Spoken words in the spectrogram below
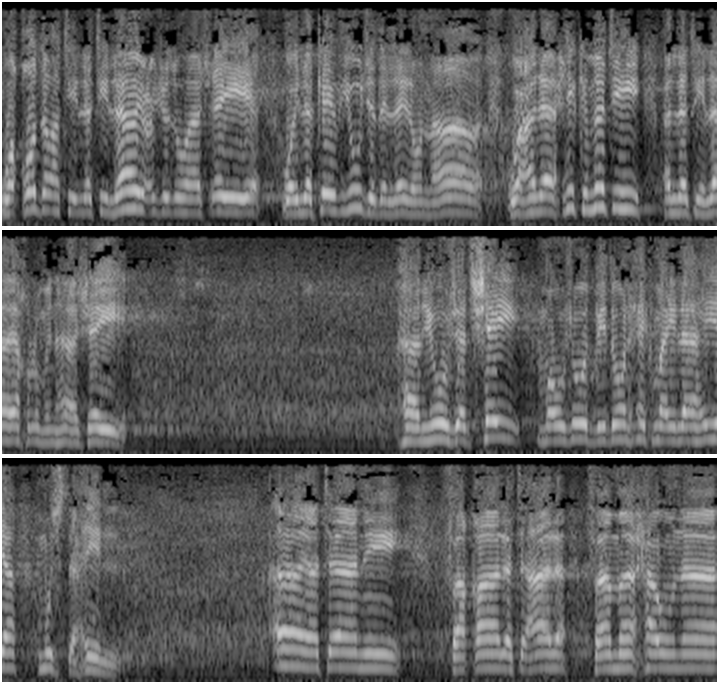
وقدرته التي لا يعجزها شيء وإلا كيف يوجد الليل والنهار وعلى حكمته التي لا يخلو منها شيء. هل يوجد شيء موجود بدون حكمة إلهية؟ مستحيل. آيتان فقال تعالى فمحونا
